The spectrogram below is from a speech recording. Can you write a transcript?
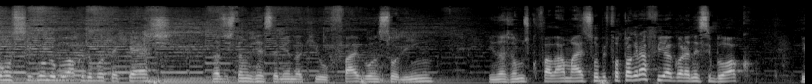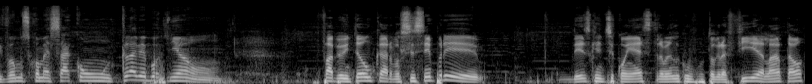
Com o segundo bloco do Botecast. Nós estamos recebendo aqui o Fábio Ansolim e nós vamos falar mais sobre fotografia agora nesse bloco. E vamos começar com o Kleber Bortinhão. Fábio, então, cara, você sempre, desde que a gente se conhece, trabalhando com fotografia lá e tal,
